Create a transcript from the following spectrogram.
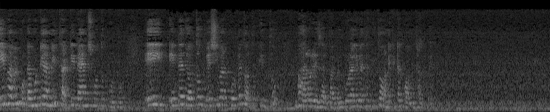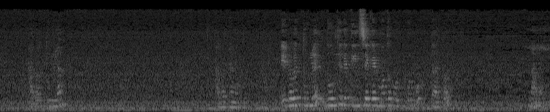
এইভাবে মোটামুটি আমি থার্টি টাইমস মতো করব। এই, এটা যত বেশিবার করবে, তত কিন্তু ভালো রেজাল্ট পাবেন। গোড়ালি ব্যথা কিন্তু অনেকটা কম থাকবে আবার তুললাম আবার টানাবো এইভাবে তুলে দু থেকে তিন সেকেন্ড মতো হোল্ড করব, তারপর নামাবো।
